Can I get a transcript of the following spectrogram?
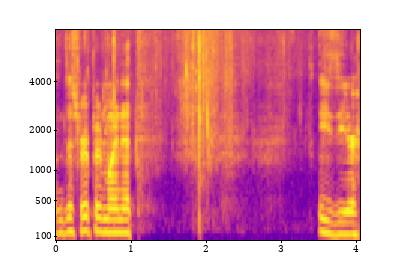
I'm just ripping my net easier.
